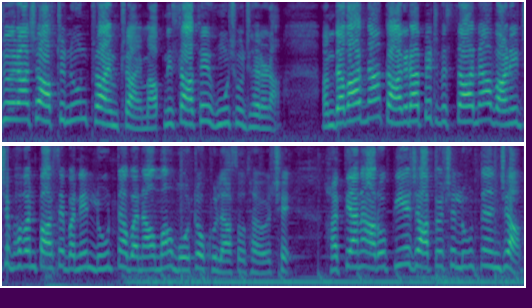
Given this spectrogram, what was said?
જોઈ રહ્યા છો આફ્ટરનૂન પ્રાઇમ ટાઈમ. આપની સાથે હું છું ઝરણા. અમદાવાદના કાગડાપીઠ વિસ્તારના વાણિજ્ય ભવન પાસે બને લૂંટના બનાવમાં મોટો ખુલાસો થયો છે. હત્યાના આરોપીએ જ આપ્યો છે લૂંટને અંજામ.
